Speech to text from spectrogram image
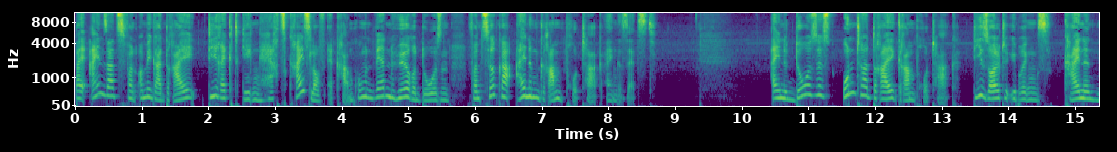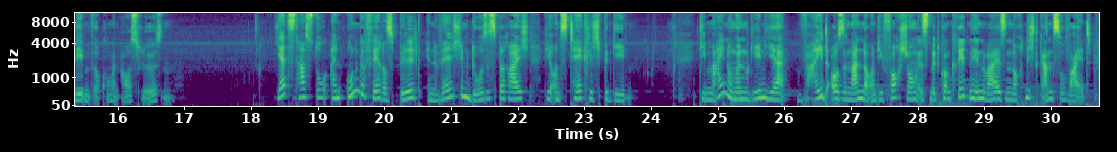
Bei Einsatz von Omega-3 direkt gegen Herz-Kreislauf-Erkrankungen werden höhere Dosen von circa einem Gramm pro Tag eingesetzt. Eine Dosis unter drei Gramm pro Tag die sollte übrigens keine Nebenwirkungen auslösen. Jetzt hast du ein ungefähres Bild, in welchem Dosisbereich wir uns täglich begeben. Die Meinungen gehen hier weit auseinander und die Forschung ist mit konkreten Hinweisen noch nicht ganz so weit.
